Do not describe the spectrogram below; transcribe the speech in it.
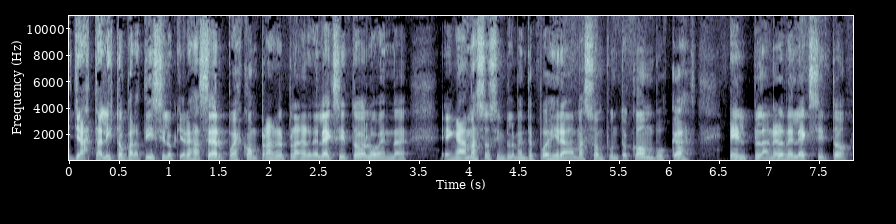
ya está listo para ti. Si lo quieres hacer, puedes comprar el planner del éxito, lo vende en Amazon. Simplemente puedes ir a amazon.com, buscas el planner del éxito,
